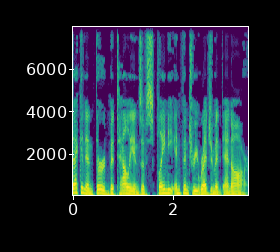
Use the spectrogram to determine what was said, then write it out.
2nd and 3rd battalions of Splényi Infantry Regiment Nr.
